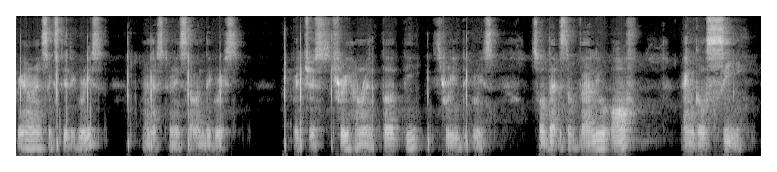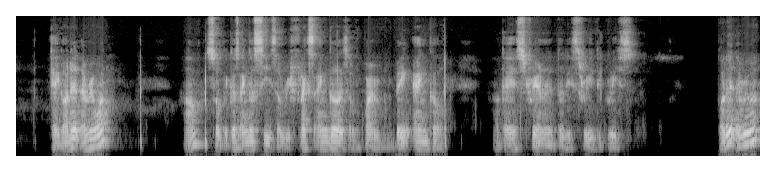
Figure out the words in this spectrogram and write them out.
360 degrees minus 27 degrees, which is 333 degrees. So that is the value of angle C. Okay, got it everyone? Uh, so because angle C is a reflex angle, it's a quite big angle. Okay, it's 333 degrees. Got it everyone?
